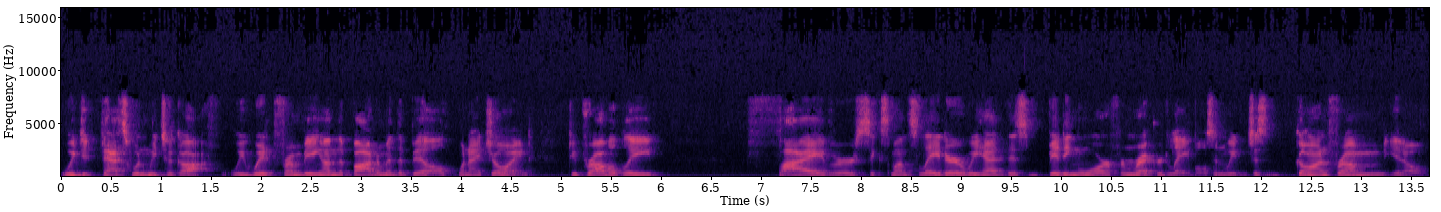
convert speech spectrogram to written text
we did, that's when we took off. We went from being on the bottom of the bill when I joined to probably five or six months later, we had this bidding war from record labels, and we'd just gone from you know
